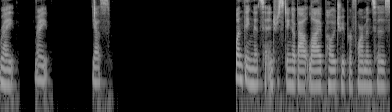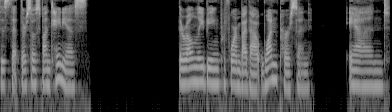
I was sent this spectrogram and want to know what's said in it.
Right, right. Yes. One thing that's interesting about live poetry performances is that they're so spontaneous. They're only being performed by that one person. And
